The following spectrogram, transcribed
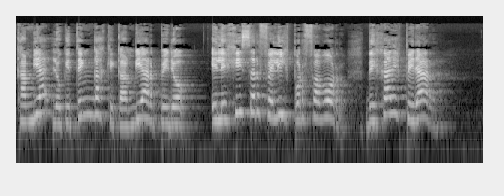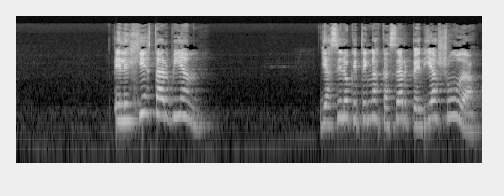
Cambia lo que tengas que cambiar, pero elegí ser feliz, por favor. Deja de esperar. Elegí estar bien y así lo que tengas que hacer, pedí ayuda.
